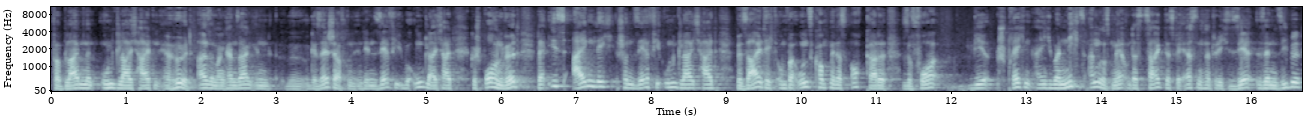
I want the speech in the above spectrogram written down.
verbleibenden Ungleichheiten erhöht. Also man kann sagen, in äh, Gesellschaften, in denen sehr viel über Ungleichheit gesprochen wird, da ist eigentlich schon sehr viel Ungleichheit beseitigt. Und bei uns kommt mir das auch gerade so vor, wir sprechen eigentlich über nichts anderes mehr und das zeigt, dass wir erstens natürlich sehr sensibel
